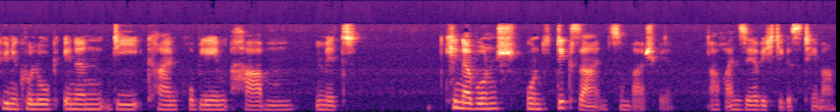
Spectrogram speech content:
GynäkologInnen, die kein Problem haben mit Kinderwunsch und Dicksein zum Beispiel. Auch ein sehr wichtiges Thema.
